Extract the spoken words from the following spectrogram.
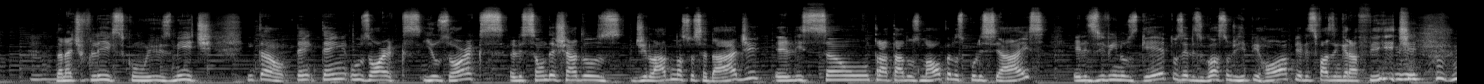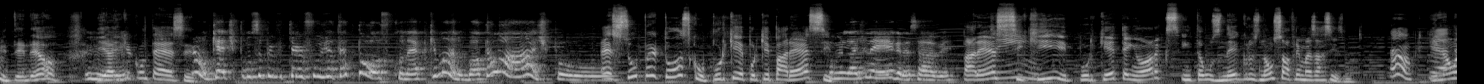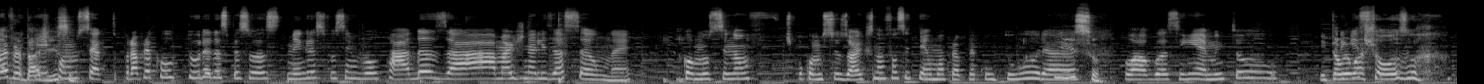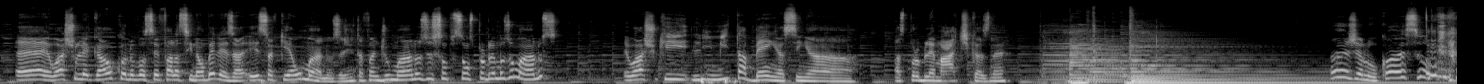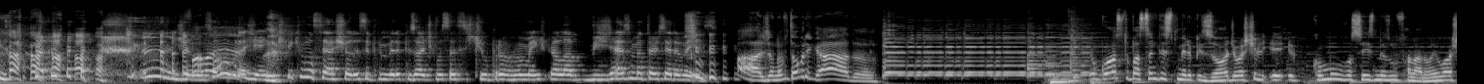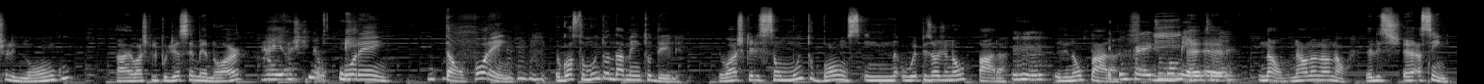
Da Netflix com Will Smith. Então, tem, tem os orcs. E os orcs, eles são deixados de lado na sociedade, eles são tratados mal pelos policiais, eles vivem nos guetos, eles gostam de hip hop, eles fazem grafite, entendeu? E aí o que acontece? Não, que é tipo um subterfúgio até tosco, né? Porque, mano, bota lá, tipo. É super tosco. Por quê? Porque parece. Comunidade negra, sabe? Parece Sim. que porque tem orcs, então os negros não sofrem mais racismo. Não, porque E não é verdade porque isso. como se a própria cultura das pessoas negras fossem voltadas à marginalização, né? Como se não, tipo, como se os orcs não fossem ter uma própria cultura Isso. ou algo assim, é muito Então eu acho, preguiçoso. é, eu acho legal quando você fala assim, não, beleza, isso aqui é humanos. A gente tá falando de humanos e são, são os problemas humanos. Eu acho que limita bem, assim, a, as problemáticas, né? Ângelo, qual é a sua... Ângelo, Fala fala pra gente, o que, que você achou desse primeiro episódio que você assistiu provavelmente pela 23 terceira vez? Ah, já muito obrigado. Eu gosto bastante desse primeiro episódio. Eu acho ele, eu- eu- como vocês mesmos falaram, eu acho ele longo, tá? Eu acho que ele podia ser menor. ah, eu acho que não. Porém, então, porém, eu gosto muito do andamento dele. Eu acho que eles são muito bons em. O episódio não para. Uhum. Ele não para. Não perde o E, momento, é, é, né? Não, não, não, não, não. Eles, é, assim,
